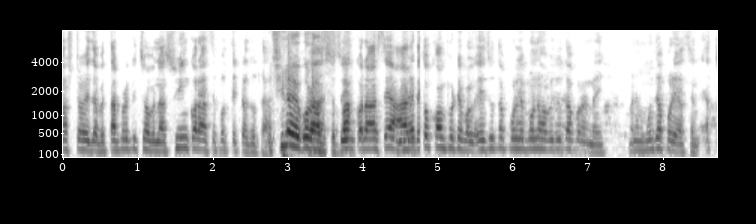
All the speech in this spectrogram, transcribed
নষ্ট হয়ে যাবে তারপরে কিছু হবে না। সুইং করা আছে প্রত্যেকটা জুতা। সিলাই করা হ্যাঁ, আছে সুইং করা আছে আর মানে- এত কমফোর্টেবল এই জুতা পরলে মনে হবে জুতা পরে নাই। মানে মোজা পরে আছেন এত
